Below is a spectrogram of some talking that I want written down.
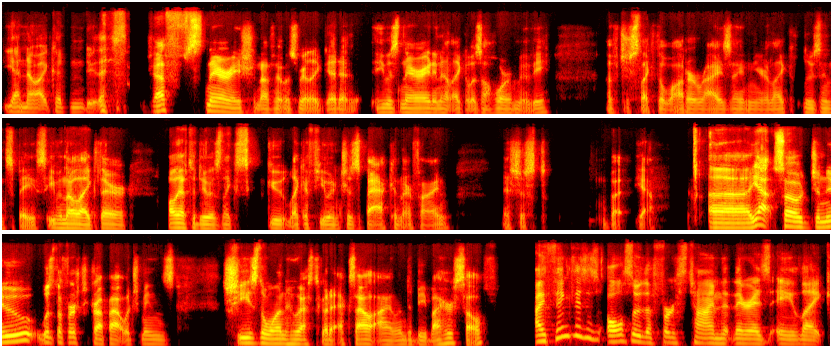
yeah, no, I couldn't do this. Jeff's narration of it was really good. He was narrating it like it was a horror movie of just like the water rising, you're like losing space, even though like they're all they have to do is like scoot like a few inches back and they're fine. It's just, but yeah. Uh yeah, so Janu was the first to drop out, which means she's the one who has to go to Exile Island to be by herself. I think this is also the first time that there is a like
